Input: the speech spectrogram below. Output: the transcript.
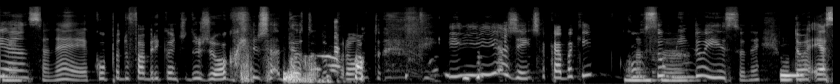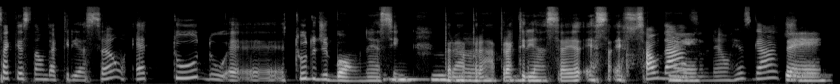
sim. criança, né? É culpa do fabricante do jogo que já deu tudo pronto. E a gente acaba que Uhum. consumindo isso, né? Então, essa questão da criação é tudo, é, é tudo de bom, né? Assim, para Uhum. a criança. É, é, é saudável, né? Um resgate. Sim.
